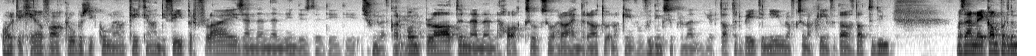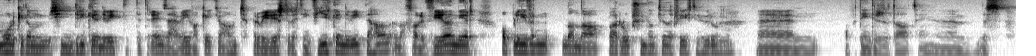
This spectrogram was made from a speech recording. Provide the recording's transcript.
hoor ik heel vaak lopers die komen, ja, kijk aan die vaporflies en, en, en dus de, die, die schoenen met carbonplaten en, en oh, ik zou ook zo graag inderdaad ook nog een voor voedingssupplementen hier dat erbij te nemen of ik zou nog een voor dat of dat te doen. Maar ze hebben mij kamper de mogelijkheid om misschien drie keer in de week te, te trainen. Zeggen wij van, kijk, ja goed, probeer eerst richting vier keer in de week te gaan. En dat zal u veel meer opleveren dan dat paar loopschoenen van 250 euro. Ja. Um, op het eindresultaat. Hè. Um, dus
